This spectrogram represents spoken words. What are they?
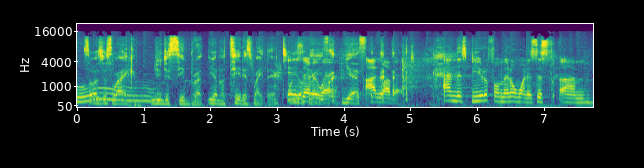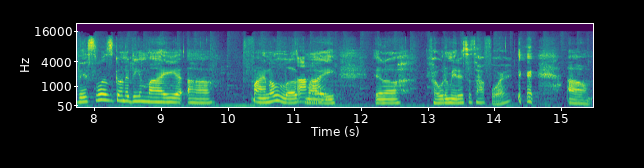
Ooh. So it's just like you just see breast, you know, titties right there. Titties everywhere. yes. I love it. And this beautiful middle one is this. Um, This was gonna be my uh, final look. Uh-huh. My, you know, if I would have made it to top four, um,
